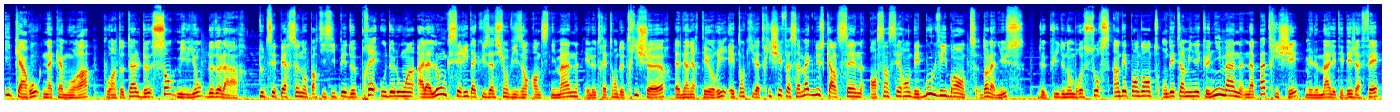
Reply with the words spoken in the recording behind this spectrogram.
Hikaru Nakamura pour un total de 100 millions de dollars. Toutes ces personnes ont participé de près ou de loin à la longue série d'accusations visant Hans Niemann et le traitant de tricheur, la dernière théorie étant qu'il a triché face à Magnus Carlsen en s'insérant des boules vibrantes dans l'anus. Depuis, de nombreuses sources indépendantes ont déterminé que Niemann n'a pas triché, mais le mal était déjà fait.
